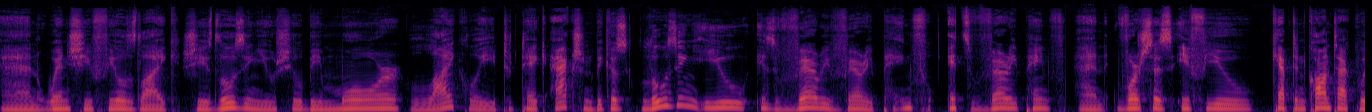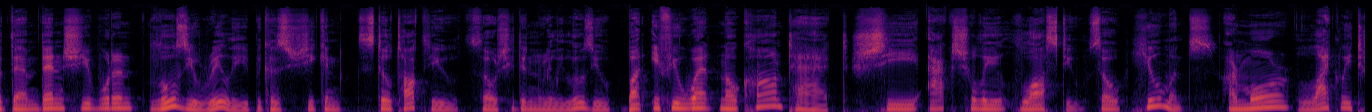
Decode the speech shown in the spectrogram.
And when she feels like she's losing you, she'll be more likely to take action because losing you is very, very painful. It's very painful. And versus if you kept in contact with them, then she wouldn't lose you really because she can still talk to you. So she didn't really lose you. But if you went no contact, she actually lost you. So humans are more likely to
